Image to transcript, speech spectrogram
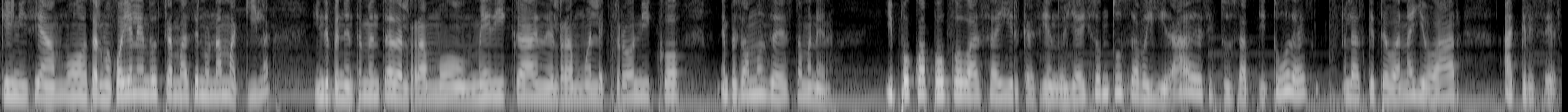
que iniciamos, a lo mejor ya la industria más en una maquila, independientemente del ramo médica, en el ramo electrónico, empezamos de esta manera. Y poco a poco vas a ir creciendo. Y ahí son tus habilidades y tus aptitudes las que te van a llevar a crecer.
